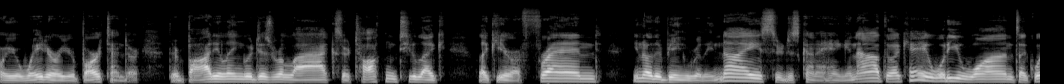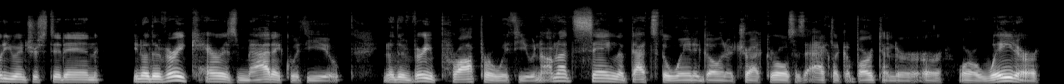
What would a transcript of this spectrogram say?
or your waiter or your bartender. Their body language is relaxed. They're talking to you like like you're a friend. You know, they're being really nice. They're just kind of hanging out. They're like, "Hey, what do you want? Like, what are you interested in?" You know, they're very charismatic with you. You know, they're very proper with you. And I'm not saying that that's the way to go and attract girls is act like a bartender or or a waiter,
